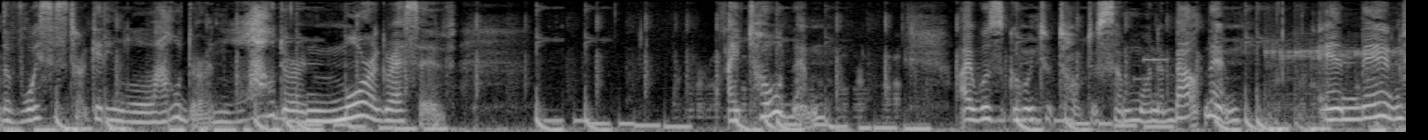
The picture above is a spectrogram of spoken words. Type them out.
The voices start getting louder and louder and more aggressive. I told them I was going to talk to someone about them. And then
